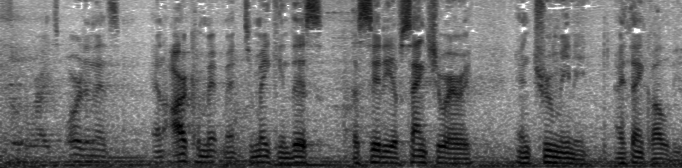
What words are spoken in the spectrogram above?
Civil rights ordinance and our commitment to making this a city of sanctuary in true meaning. I thank all of you.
